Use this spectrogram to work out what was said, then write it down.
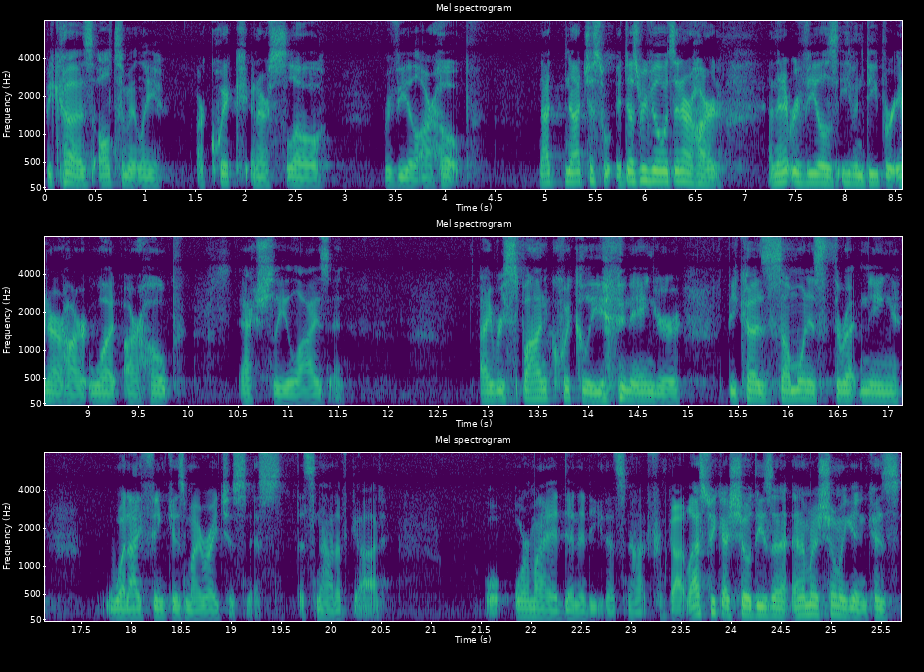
Because ultimately, our quick and our slow reveal our hope. Not, not just, it does reveal what's in our heart, and then it reveals even deeper in our heart what our hope actually lies in. I respond quickly in anger because someone is threatening what I think is my righteousness that's not of God or my identity that's not from God. Last week I showed these, and I'm going to show them again because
